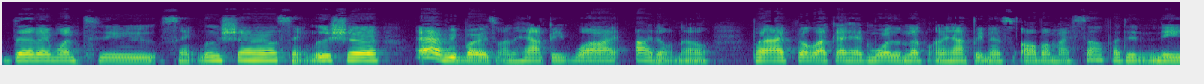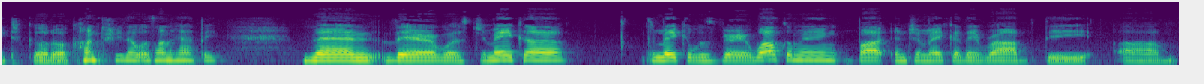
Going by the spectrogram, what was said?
Then I went to St. Lucia. St. Lucia, everybody's unhappy. Why? I don't know. But I felt like I had more than enough unhappiness all by myself. I didn't need to go to a country that was unhappy. Then there was Jamaica. Jamaica was very welcoming, but in Jamaica they robbed the um,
